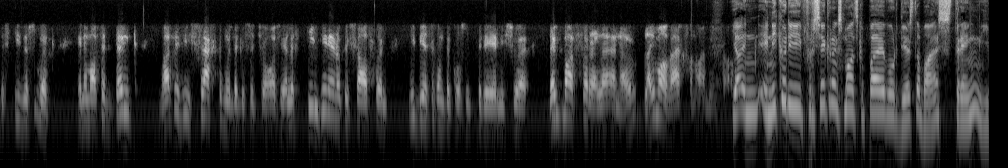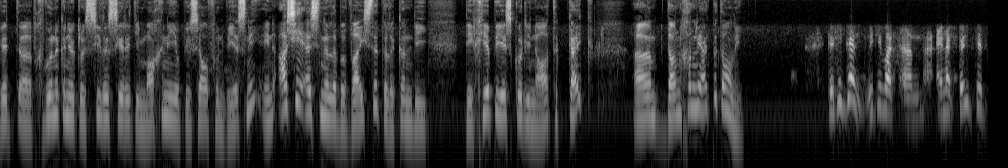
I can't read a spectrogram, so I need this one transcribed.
bestuurders ook en om maar te dink wat is die slegste moontlike situasie. Hulle is 10 teen 1 op die selfoon, nie besig om te konsentreer nie. So dink maar vir hulle en hou, bly maar weg van daai mense. Ja, en en Nico die versekeringsmaatskappye word deesdae baie streng. Jy weet, uh, gewoonlik in jou klousule sê dat jy mag nie op jou selfoon wees nie. En as jy is en hulle bewys dit, hulle kan die die GPS koördinate kyk, ehm um, dan gaan hulle uitbetaal nie. Dis die ding, weet jy wat, um, en ek dink dit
